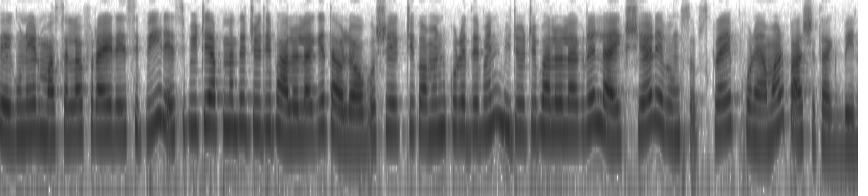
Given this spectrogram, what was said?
বেগুনের মশলা ফ্রাই রেসিপি। রেসিপিটি আপনাদের যদি ভালো লাগে তাহলে অবশ্যই একটি কমেন্ট করে দেবেন। ভিডিওটি ভালো লাগলে লাইক, শেয়ার এবং সাবস্ক্রাইব করে আমার পাশে থাকবেন।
